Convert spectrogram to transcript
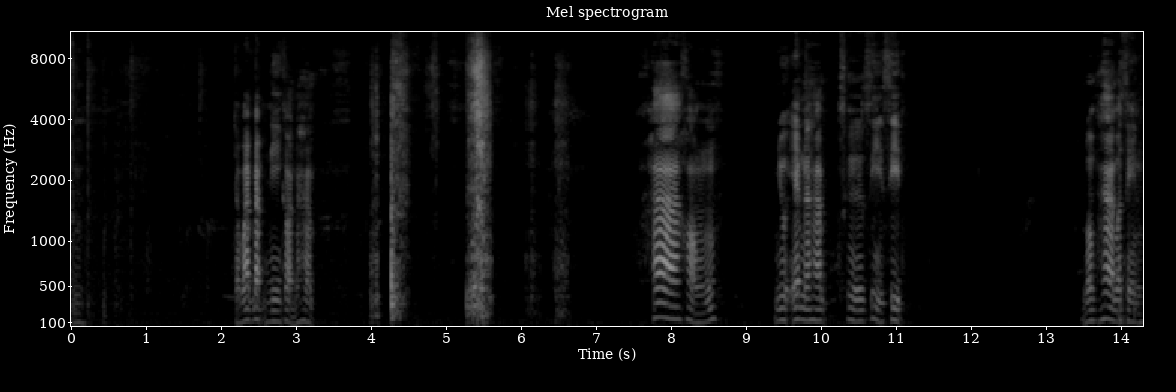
อืมจะวัดแบบดีก่อนนะครับ ค่าของ UF นะครับ คือ 40 ลบ5เปอร์เซ็นต์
